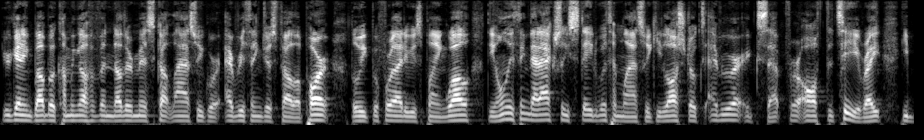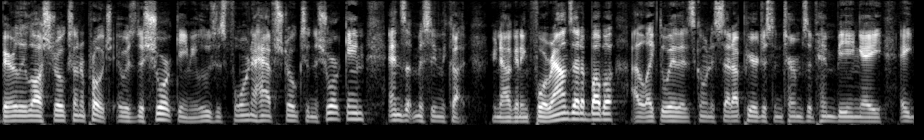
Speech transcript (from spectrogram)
You're getting Bubba coming off of another miscut last week where everything just fell apart. The week before that, he was playing well. The only thing that actually stayed with him last week, he lost strokes everywhere except for off the tee, right? He barely lost strokes on approach. It was the short game. He loses four and a half strokes in the short game, ends up missing the cut. You're now getting four rounds out of Bubba. I like the way that it's going to set up here just in terms of him being a, a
